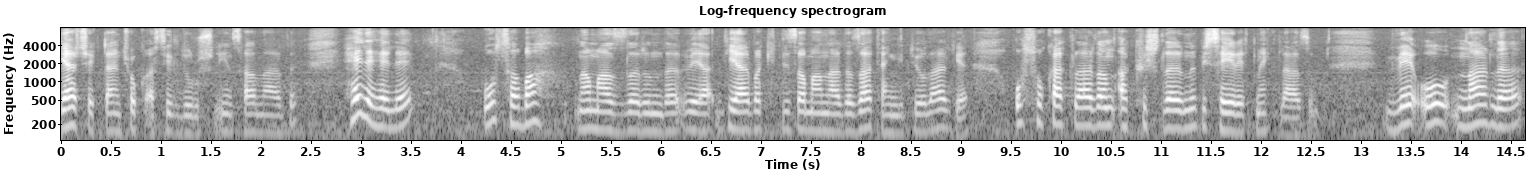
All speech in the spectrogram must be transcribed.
gerçekten çok asil duruşlu insanlardı. Hele hele o sabah namazlarında veya diğer vakitli zamanlarda zaten gidiyorlar ya, o sokaklardan akışlarını bir seyretmek lazım ve onlarla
